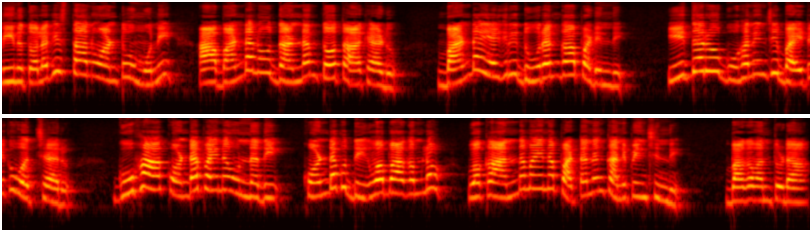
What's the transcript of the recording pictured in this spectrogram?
నేను తొలగిస్తాను అంటూ ముని ఆ బండను దండంతో తాకాడు. బండ ఎగిరి దూరంగా పడింది. ఇద్దరూ గుహ నుంచి బయటకు వచ్చారు. గుహ కొండపైన ఉన్నది. కొండకు దిగువ భాగంలో ఒక అందమైన పట్టణం కనిపించింది. భగవంతుడా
